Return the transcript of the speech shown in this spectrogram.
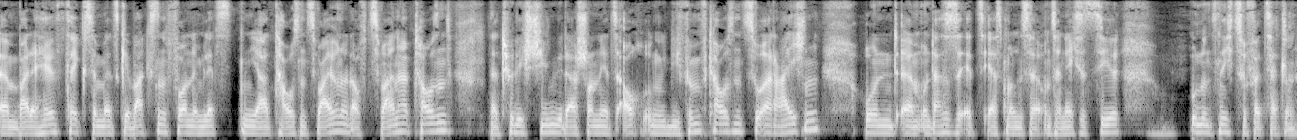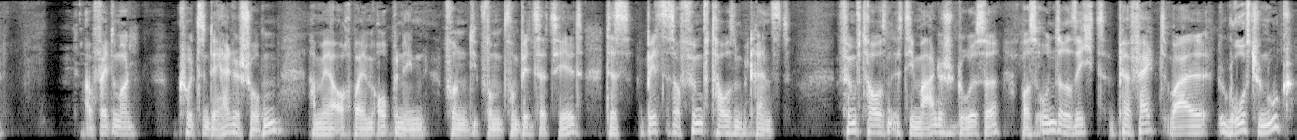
Ähm, bei der Health Tech sind wir jetzt gewachsen von im letzten Jahr 1200 auf 2500. Natürlich schielen wir da schon jetzt auch irgendwie die 5000 zu erreichen und ähm, und das ist jetzt erstmal unser unser nächstes Ziel und uns nicht zu verzetteln. Aber vielleicht mal kurz hinterhergeschoben, haben wir ja auch beim Opening von, vom, vom Bits erzählt, das Bits ist auf 5000 begrenzt. 5000 ist die magische Größe. Aus unserer Sicht perfekt, weil groß genug,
